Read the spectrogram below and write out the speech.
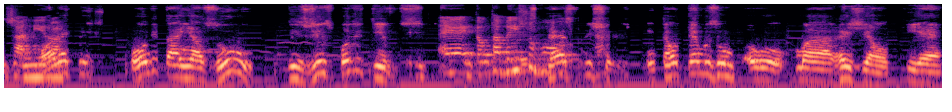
Janeiro. Olha aqui, onde está em azul, desvios positivos. É, então está bem chuvoso. Né? Então temos um, uma região que é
